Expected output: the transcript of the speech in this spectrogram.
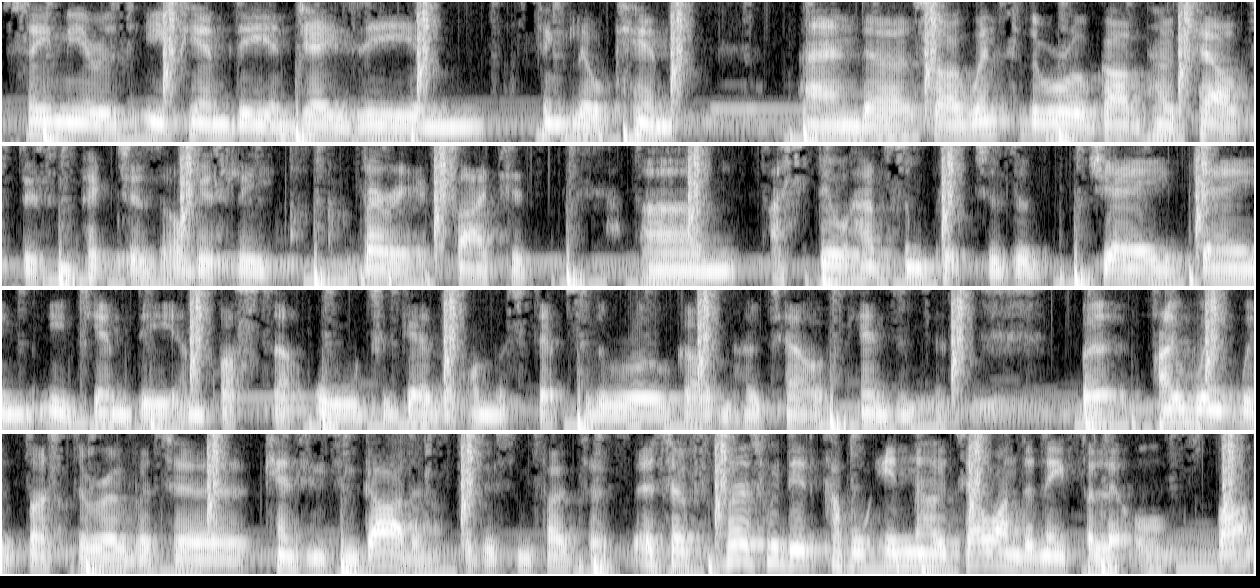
same year as EPMD and Jay Z and I think Lil Kim. And uh, so I went to the Royal Garden Hotel to do some pictures, obviously very excited. Um, I still have some pictures of Jay, Dame, EPMD, and Busta all together on the steps of the Royal Garden Hotel at Kensington. But I went with Busta over to Kensington Gardens to do some photos. So first we did a couple in the hotel underneath a little spot,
